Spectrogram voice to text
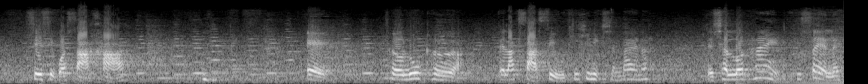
40 กว่าสาขา เอกเธอลูกเธออะไปรักษาสิวที่คลินิกฉันได้นะ เดี๋ยวฉันลดให้พิเศษเลย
